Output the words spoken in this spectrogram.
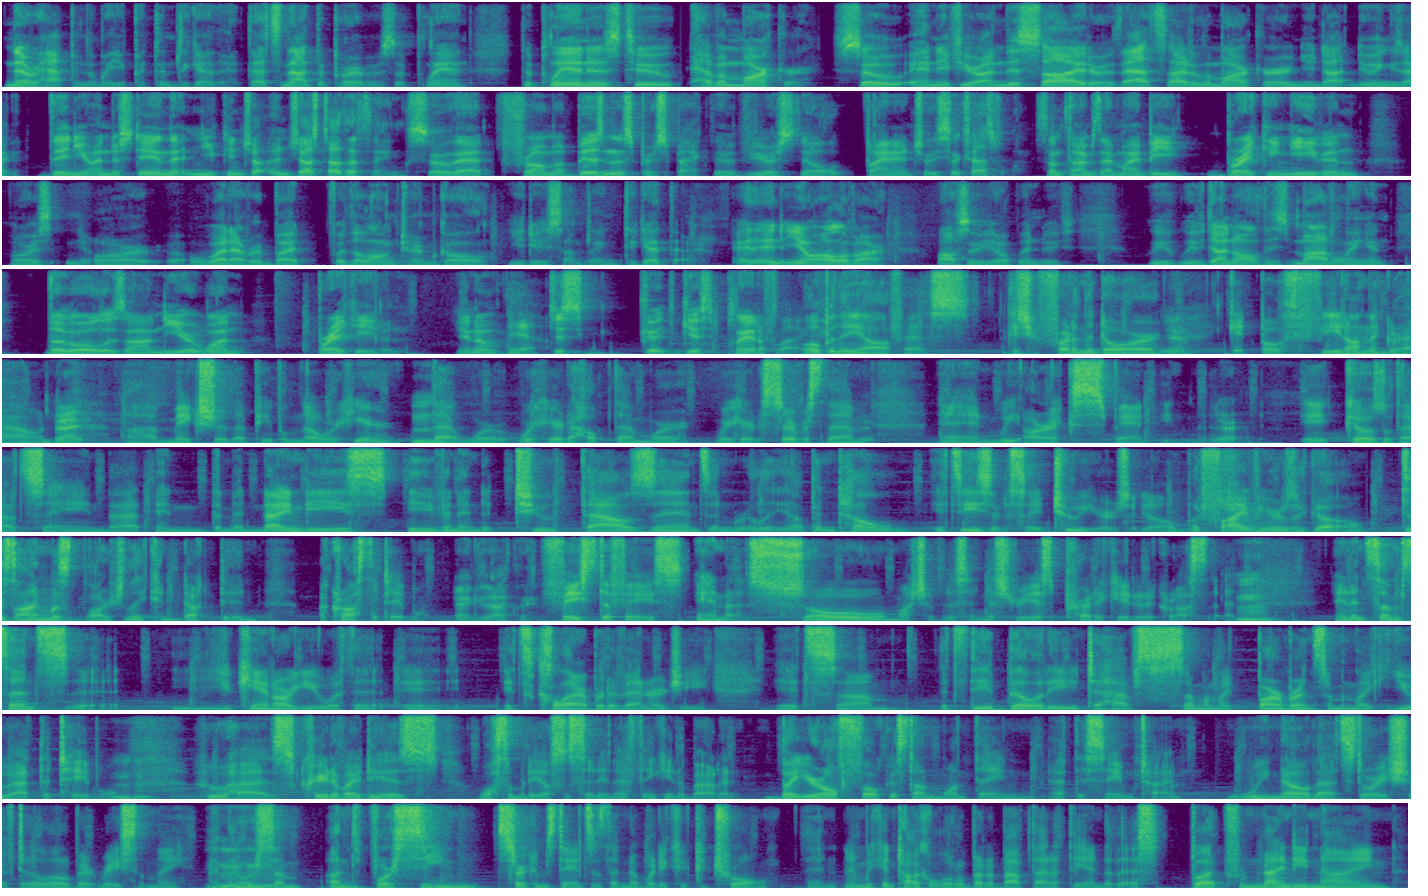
never happen the way you put them together. That's not the purpose of plan. The plan is to have a marker. So, and if you're on this side or that side of the marker and you're not doing exactly, then you understand that and you can ju- adjust other things so that from a business perspective, you're still financially successful. Sometimes that might be breaking even or or whatever, but for the long term goal, you do something to get there. And, and you know, all of our offices we opened, we've, we've we've done all this modeling, and the goal is on year one break even. You know, yeah, just good, just plant a flag. Open the office, get your foot in the door, yeah. get both feet on the ground, right? Uh, make sure that people know we're here, mm-hmm. that we're we're here to help them, we're we're here to service them, right. and we are expanding. Right. It goes without saying that in the mid 90s, even into 2000s, and really up until it's easy to say two years ago, but five sure. years ago, design was largely conducted across the table. Exactly. Face to face. And so much of this industry is predicated across that. Mm-hmm. And in some sense, uh, you can't argue with it. it it's collaborative energy. It's um, it's the ability to have someone like Barbara and someone like you at the table, mm-hmm. who has creative ideas while somebody else is sitting there thinking about it. But you're all focused on one thing at the same time we know that story shifted a little bit recently, and mm-hmm. there were mm-hmm. some unforeseen circumstances that nobody could control. And, and we can talk a little bit about that at the end of this. But from 99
